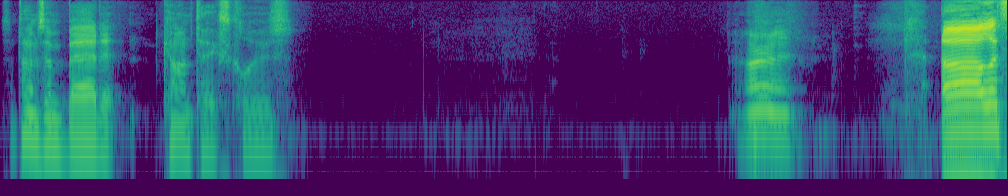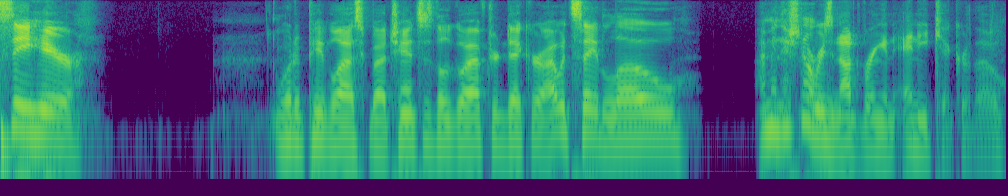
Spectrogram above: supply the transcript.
Sometimes I'm bad at context clues. All right. Uh, let's see here. What did people ask about chances they'll go after Dicker? I would say low. I mean, there's no reason not to bring in any kicker though.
